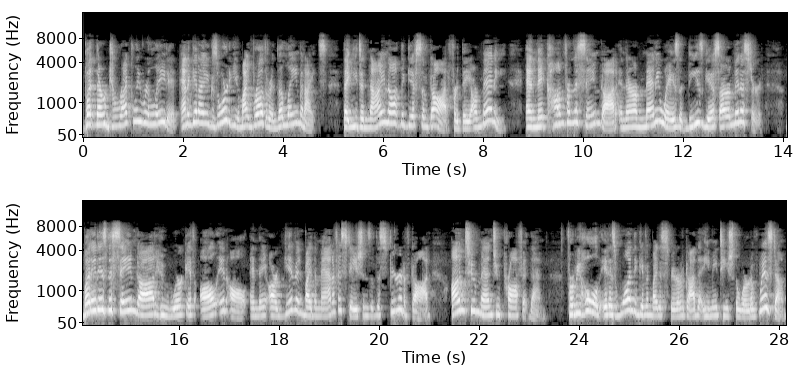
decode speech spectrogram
But they're directly related. And again, I exhort you, my brethren, the Lamanites, that ye deny not the gifts of God, for they are many, and they come from the same God, and there are many ways that these gifts are administered. But it is the same God who worketh all in all, and they are given by the manifestations of the Spirit of God unto men to profit them. For behold, it is one to given by the Spirit of God that he may teach the word of wisdom,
